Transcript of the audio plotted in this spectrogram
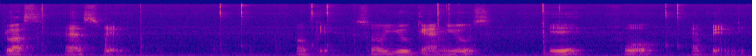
plus as well. Okay so you can use a for appending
